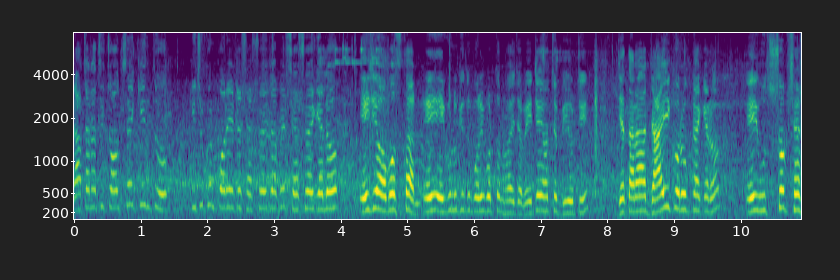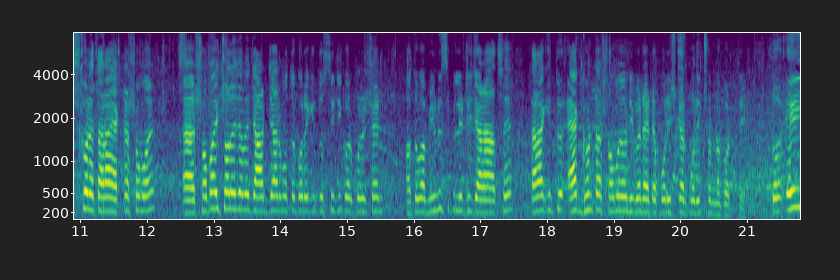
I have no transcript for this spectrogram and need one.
নাচানাচি চলছে, কিন্তু কিছুক্ষণ পরে এটা শেষ হয়ে যাবে। শেষ হয়ে গেলেও এই যে অবস্থান, এই এগুলো কিন্তু পরিবর্তন হয়ে যাবে। এটাই হচ্ছে বিউটি যে তারা যাই করুক না কেন, এই উৎসব শেষ করে তারা একটা সময় সবাই চলে যাবে যার যার মতো করে, কিন্তু সিটি কর্পোরেশন অথবা মিউনিসিপ্যালিটি যারা আছে, তারা কিন্তু এক ঘণ্টা সময়ও নেবে না এটা পরিষ্কার পরিচ্ছন্ন করতে। তো এই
